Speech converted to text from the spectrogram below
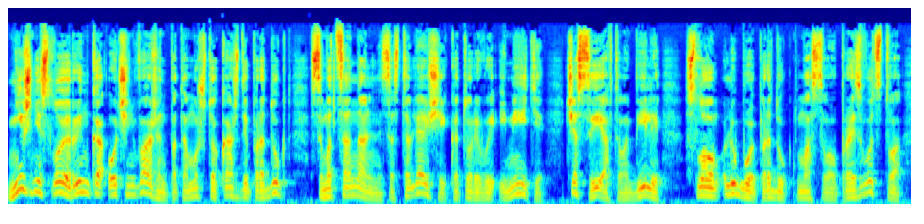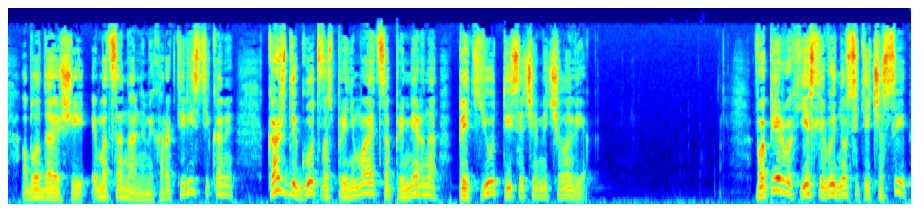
Нижний слой рынка очень важен, потому что каждый продукт с эмоциональной составляющей, который вы имеете, часы, автомобили, словом, любой продукт массового производства, обладающий эмоциональными характеристиками, каждый год воспринимается примерно пятью тысячами человек. Во-первых, если вы носите часы,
